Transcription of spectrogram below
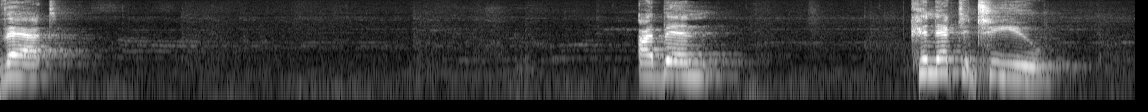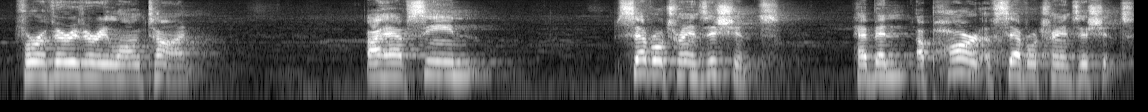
that I've been connected to you for a very, very long time. I have seen several transitions, have been a part of several transitions.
